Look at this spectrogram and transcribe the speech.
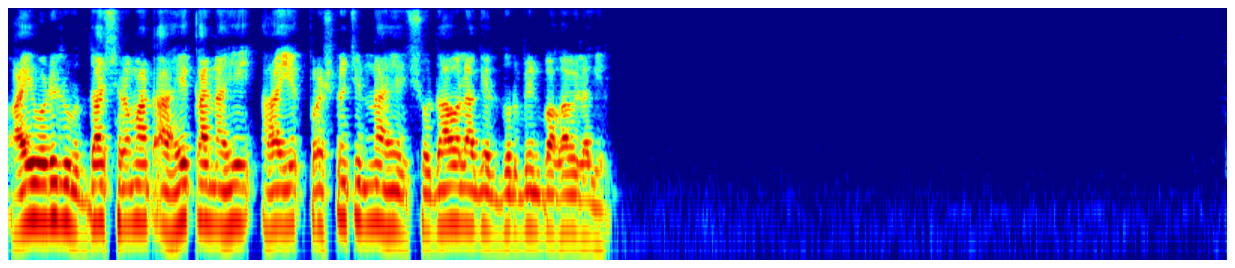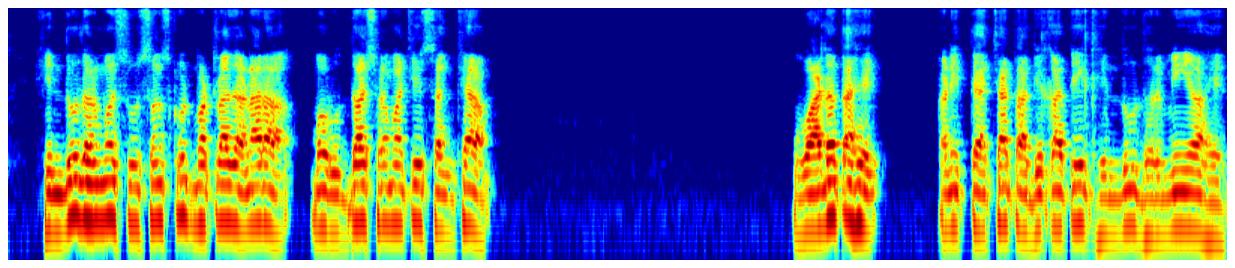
आई वडील वृद्धाश्रमात आहे का नाही हा एक प्रश्नचिन्ह आहे. शोधावं लागेल दुर्बीण बघावी लागेल. हिंदू धर्म सुसंस्कृत म्हटला जाणारा व वृद्धाश्रमाची संख्या वाढत आहे आणि त्याच्यात अधिकाधिक हिंदू धर्मीय आहेत.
